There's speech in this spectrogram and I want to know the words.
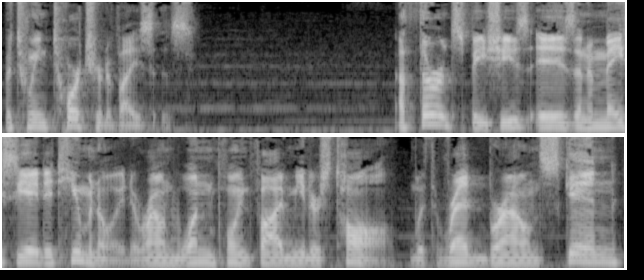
between torture devices. A third species is an emaciated humanoid around 1.5 meters tall, with red brown skin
